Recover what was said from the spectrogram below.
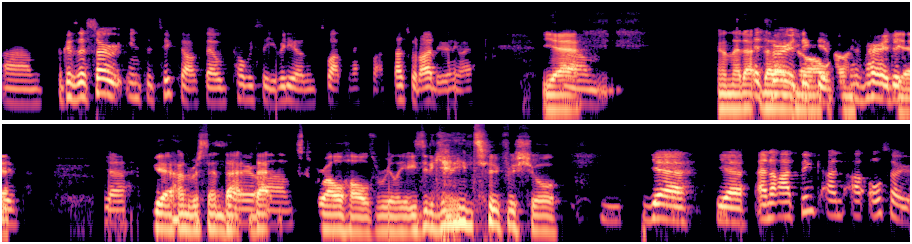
um, because they're so into TikTok, they'll probably see your video and swipe the next one. That's what I do anyway. Yeah. Um, and that it's very addictive. It's very addictive. Yeah. Yeah, hundred so, percent. That that um, scroll hole's really easy to get into for sure. Yeah, yeah, and I think, and uh, also,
